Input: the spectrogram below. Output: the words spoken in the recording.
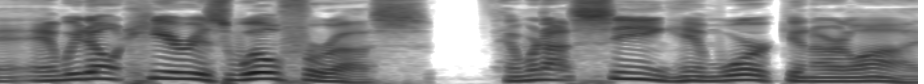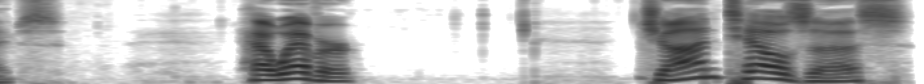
and we don't hear his will for us, and we're not seeing him work in our lives. However, John tells us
